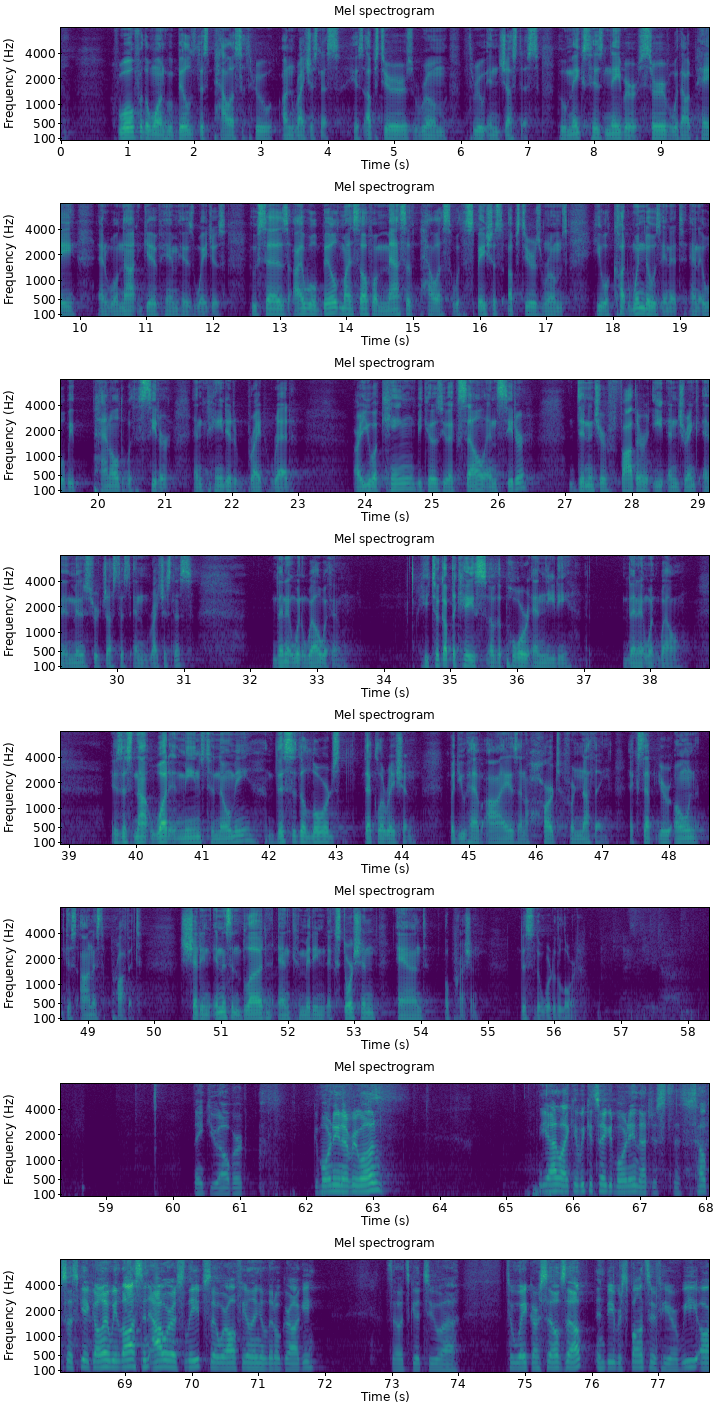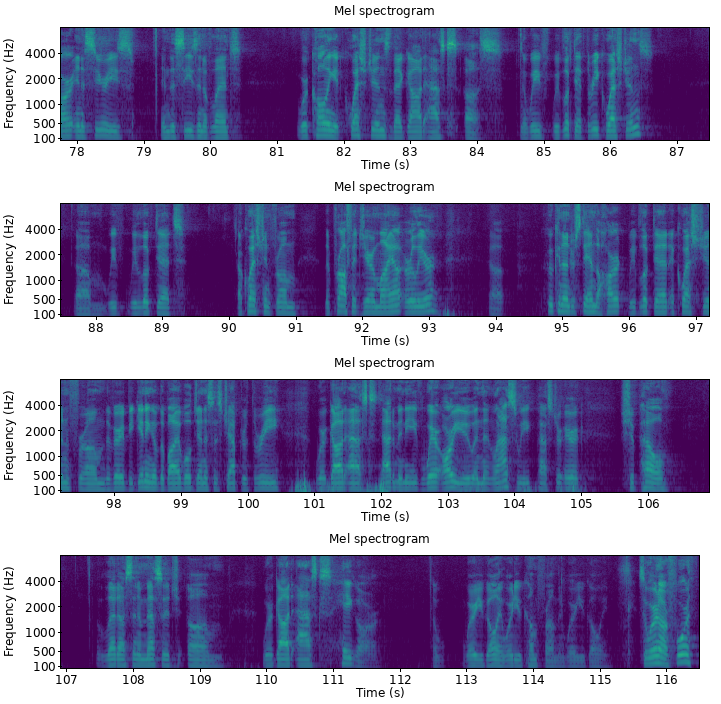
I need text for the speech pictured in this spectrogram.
Woe for the one who builds this palace through unrighteousness, his upstairs room through injustice, who makes his neighbor serve without pay and will not give him his wages, who says, I will build myself a massive palace with spacious upstairs rooms. He will cut windows in it, and it will be paneled with cedar and painted bright red. Are you a king because you excel in cedar? Didn't your father eat and drink and administer justice and righteousness? Then it went well with him. He took up the case of the poor and needy. Then it went well. Is this not what it means to know me? This is the Lord's declaration. But you have eyes and a heart for nothing except your own dishonest profit, shedding innocent blood and committing extortion and oppression. This is the word of the Lord. Thank you, Albert. Good morning, everyone. Yeah, I like it. We could say good morning. That just, that just helps us get going. We lost an hour of sleep, so we're all feeling a little groggy. So it's good to, uh, to wake ourselves up and be responsive here. We are in a series in this season of Lent. We're calling it Questions That God Asks Us. Now, we've, we've looked at three questions. Um, we've we looked at a question from the prophet Jeremiah earlier. Uh, who can understand the heart? We've looked at a question from the very beginning of the Bible, Genesis chapter 3, where God asks Adam and Eve, Where are you? And then last week, Pastor Eric Chappelle led us in a message um, where God asks Hagar, Where are you going? Where do you come from? And where are you going? So we're in our fourth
